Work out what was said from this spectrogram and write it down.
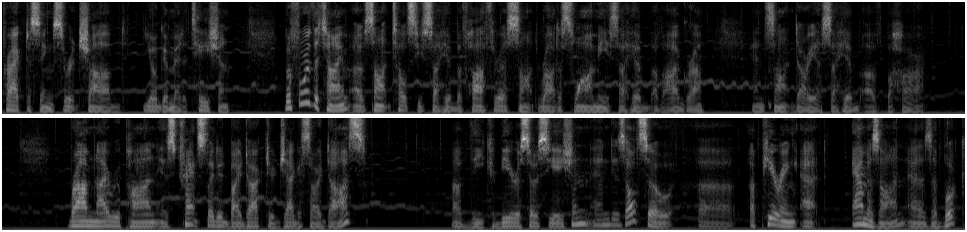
practicing Surat Shabd yoga meditation. Before the time of Sant Tulsi Sahib of Hathras, Sant Radhaswami Sahib of Agra, and Sant Darya Sahib of Bihar. Brahm Nirupan is translated by Dr. Jagessar Das of the Kabir Association and is also uh, appearing at Amazon as a book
